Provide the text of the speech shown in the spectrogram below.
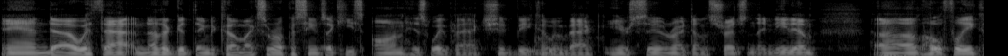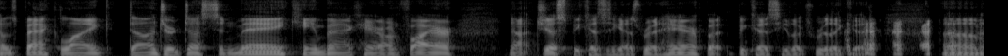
And uh, with that, another good thing to come. Mike Soroka seems like he's on his way back. Should be coming back here soon, right down the stretch, and they need him. Um, hopefully, he comes back like Dodger Dustin May came back, hair on fire. Not just because he has red hair, but because he looks really good. Um,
